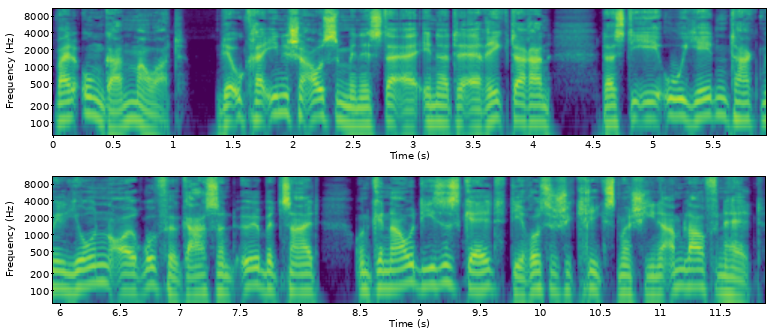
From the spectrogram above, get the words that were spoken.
weil Ungarn mauert. Der ukrainische Außenminister erinnerte erregt daran, dass die EU jeden Tag Millionen Euro für Gas und Öl bezahlt und genau dieses Geld die russische Kriegsmaschine am Laufen hält.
